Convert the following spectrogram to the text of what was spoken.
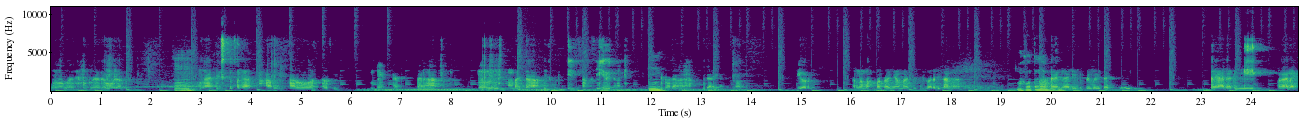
oh ya Hmm. Enggak sih sebetulnya harus harus harus di cara menulis membaca diskusi saksi gitu kan Hmm. itu ada budaya pure karena mahkotanya mahasiswa itu ada di sana Mahkotanya. kalau saya nilai diri pribadi saya sendiri saya ada di mana ya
